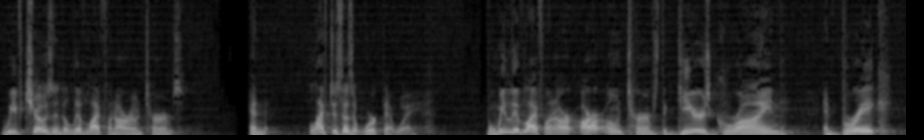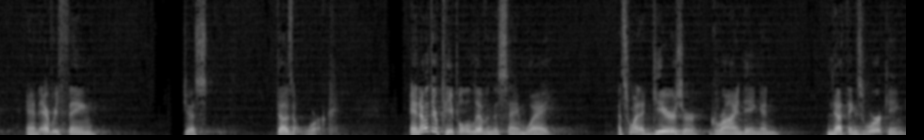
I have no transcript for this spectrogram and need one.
we've chosen to live life on our own terms. And life just doesn't work that way. When we live life on our, our own terms, the gears grind and break, and everything just doesn't work. And other people live in the same way. That's why the gears are grinding and nothing's working.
